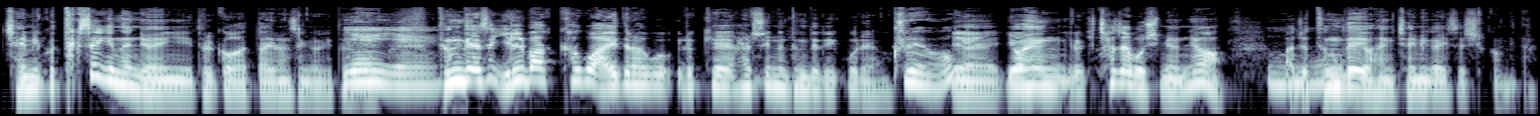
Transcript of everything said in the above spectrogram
재밌고 특색 있는 여행이 될 것 같다 이런 생각이 들어요. 예, 예. 등대에서 1박하고 아이들하고 이렇게 할 수 있는 등대도 있고 그래요. 그래요? 예, 여행 이렇게 찾아보시면요. 아주 오. 등대 여행 재미가 있으실 겁니다.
